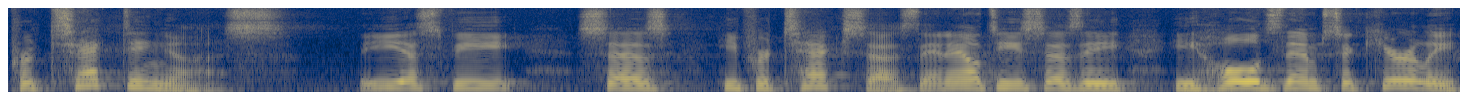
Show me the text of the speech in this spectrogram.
protecting us. The ESV says he protects us. The NLT says he, he holds them securely.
